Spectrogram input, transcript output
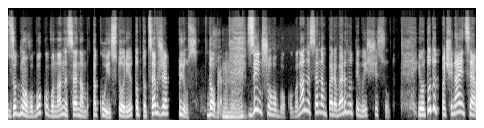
З одного боку, вона несе нам таку історію, тобто це вже плюс. Добре. Мгм. З іншого боку, вона несе нам перевернутий вищий суд. І отут от починається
